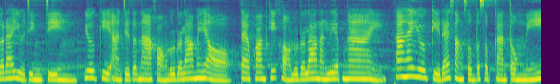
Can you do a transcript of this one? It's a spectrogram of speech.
ก็ได้อยู่จริง ๆยูกิอ่านเจตนาของลูโดล่าไม่ออก แต่ความคิดของลูโดล่านั้นเรียบง่าย ถ้าให้ยูกิได้สั่งสมประสบการณ์ตรงนี้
